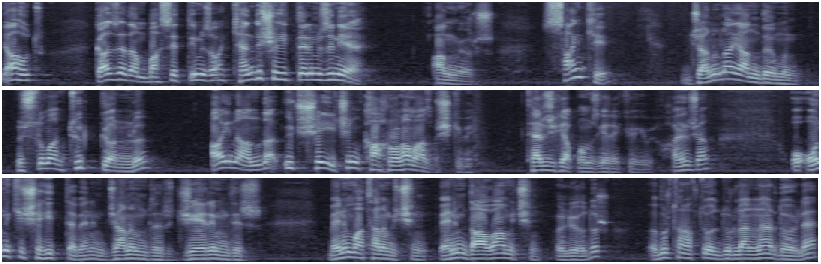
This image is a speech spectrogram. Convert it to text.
Yahut Gazze'den bahsettiğimiz zaman kendi şehitlerimizi niye anmıyoruz? Sanki canına yandığımın Müslüman Türk gönlü aynı anda üç şey için kahrolamazmış gibi. Tercih yapmamız gerekiyor gibi. Hayır canım. O 12 şehit de benim canımdır, ciğerimdir. Benim vatanım için, benim davam için ölüyordur. Öbür tarafta öldürülenler de öyle.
